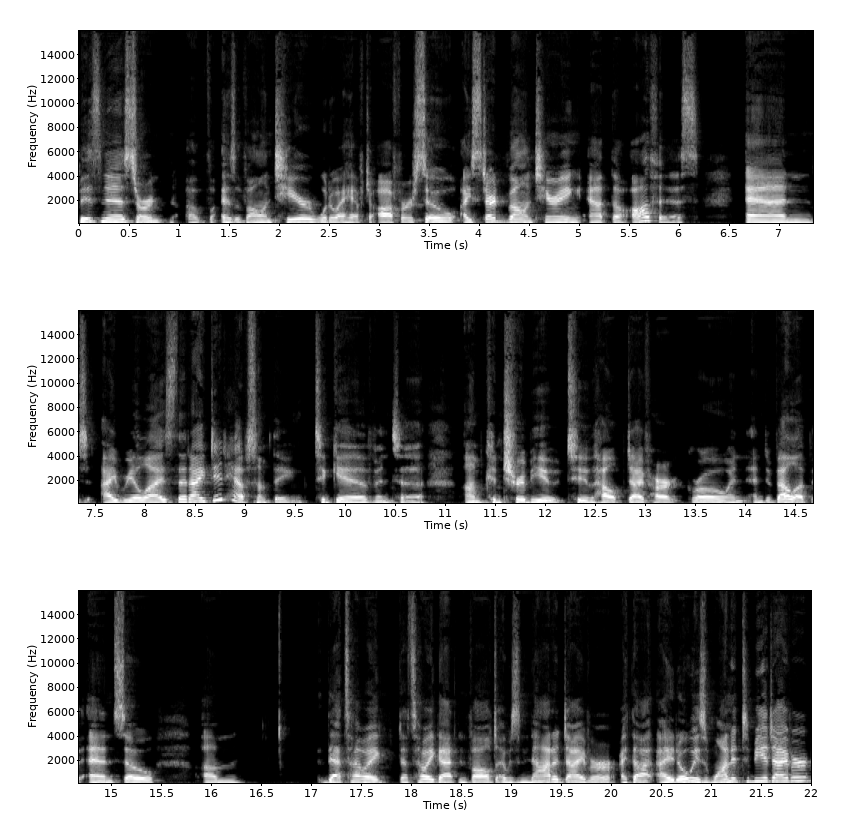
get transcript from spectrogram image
business or a, as a volunteer, what do I have to offer? So I started volunteering at the office and I realized that I did have something to give and to um, contribute to help Diveheart grow and, and develop. And so, um, that's how I that's how I got involved. I was not a diver. I thought I had always wanted to be a diver.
